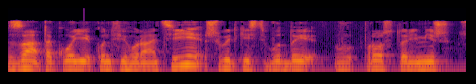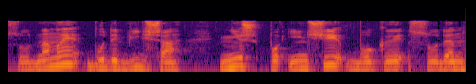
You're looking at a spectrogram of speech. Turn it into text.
За такої конфігурації швидкість води в просторі між суднами буде більша, ніж по інші боки суден.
